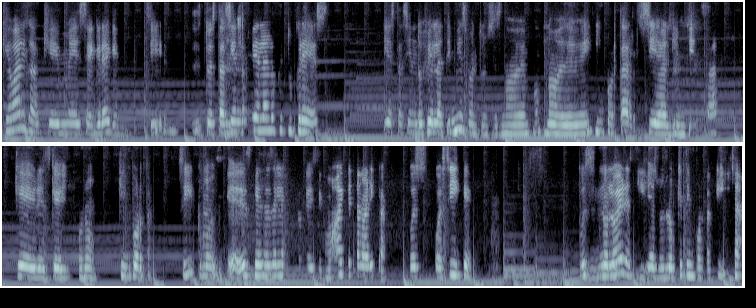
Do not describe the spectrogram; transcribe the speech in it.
que valga que me segreguen, ¿sí? Tú estás siendo fiel a lo que tú crees y estás siendo fiel a ti mismo, entonces no debe, no debe importar si alguien piensa que eres gay o no, ¿qué importa? ¿Sí? Como, es que ese es el ejemplo que dice, como, ay, qué tan marica, pues, pues sí, que pues no lo eres y eso es lo que te importa a ti, ya,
